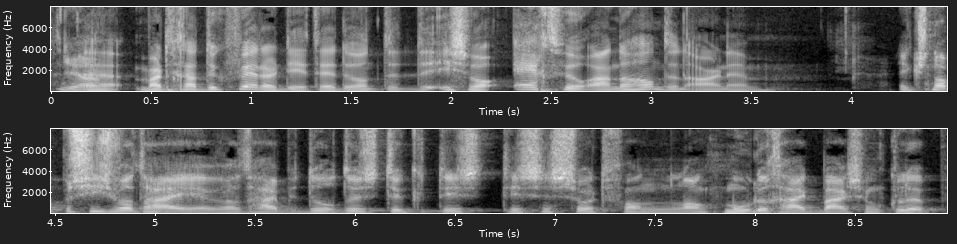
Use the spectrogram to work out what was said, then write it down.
Ja. Eh, maar het gaat natuurlijk verder dit, hè, want er is wel echt veel aan de hand in Arnhem. Ik snap precies wat hij, eh, wat hij bedoelt. Dus het is, het is, het is een soort van langmoedigheid bij zo'n club.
